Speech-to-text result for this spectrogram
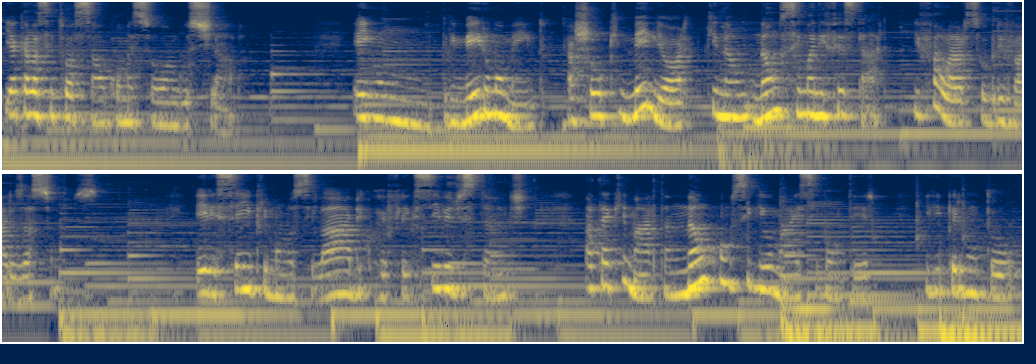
e aquela situação começou a angustiá-la. Em um primeiro momento, achou que melhor que não, não se manifestar e falar sobre vários assuntos. Ele sempre monossilábico, reflexivo e distante, até que Marta não conseguiu mais se conter e lhe perguntou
